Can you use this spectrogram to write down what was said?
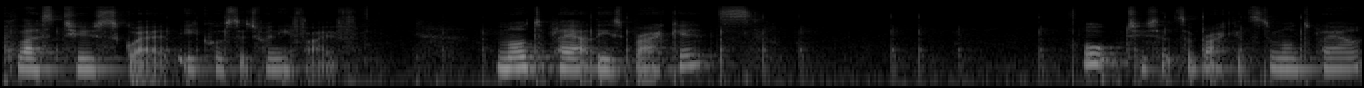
plus 2 squared equals to 25. Multiply out these brackets. Oh, two sets of brackets to multiply out.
